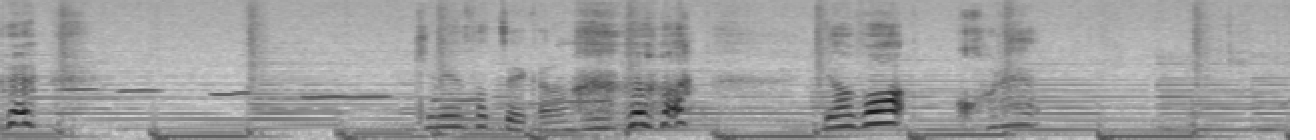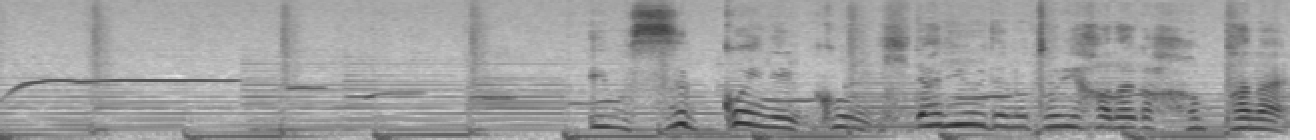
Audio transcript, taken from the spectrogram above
記念撮影かな。やば。これ。今すっごいねこう左腕の鳥肌が半端ない、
